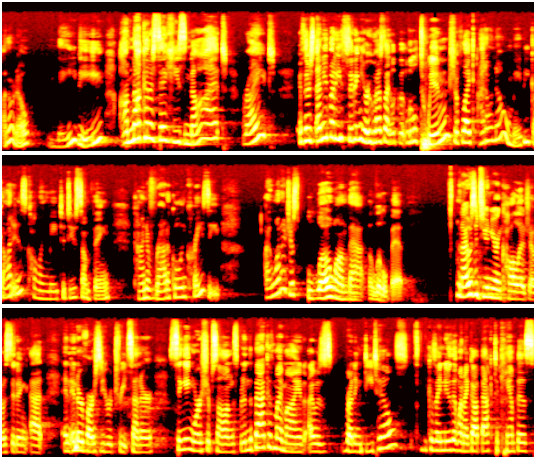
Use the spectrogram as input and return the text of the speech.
I don't know. Maybe. I'm not going to say he's not, right? If there's anybody sitting here who has that, like, that little twinge of like, I don't know, maybe God is calling me to do something kind of radical and crazy. I want to just blow on that a little bit. When I was a junior in college, I was sitting at an intervarsity retreat center singing worship songs, but in the back of my mind, I was running details because I knew that when I got back to campus,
